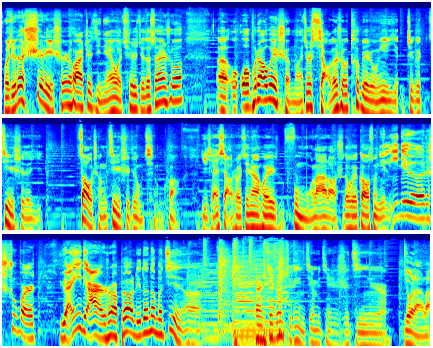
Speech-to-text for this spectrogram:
我觉得视力，说实话，这几年我确实觉得，虽然说，呃，我我不知道为什么，就是小的时候特别容易这个近视的，造成近视这种情况。以前小时候经常会父母啦、老师都会告诉你，离这个书本远一点儿，是吧？不要离得那么近啊。但是最终决定你近不近视是基因啊。又来了，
